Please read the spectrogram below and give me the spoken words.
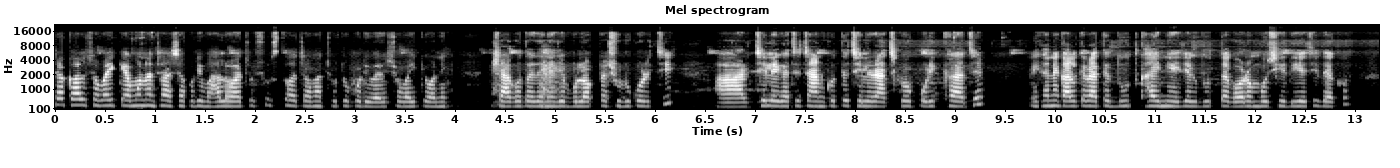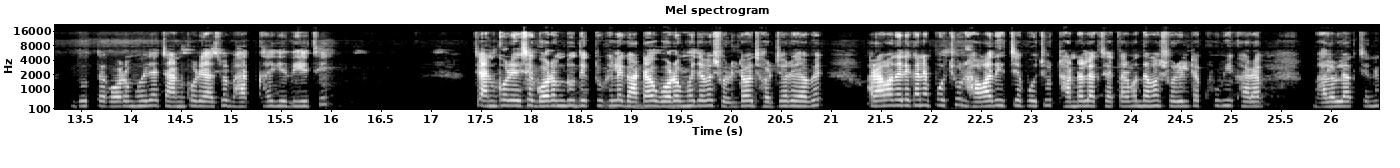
সকাল, সবাই কেমন আছো? আশা করি ভালো আছো, সুস্থ আছো। আমার ছোট পরিবারের সবাইকে অনেক স্বাগত জানিয়ে যে ব্লগটা শুরু করেছি। আর ছেলে গেছে চান করতে, ছেলের আজকেও পরীক্ষা আছে। এখানে কালকে রাতে দুধ খাইনি, এই যে দুধটা গরম বসিয়ে দিয়েছি, দেখো। দুধটা গরম হয়ে যায়, চান করে আসবে, ভাত খাইয়ে দিয়েছি। চান করে এসে গরম দুধ একটু খেলে গাটাও গরম হয়ে যাবে, শরীরটাও ঝরঝরে হবে। আর আমাদের এখানে প্রচুর হাওয়া দিচ্ছে, প্রচুর ঠান্ডা লাগছে, আর তার মধ্যে আমার শরীরটা খুবই খারাপ, ভালো লাগছে না।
